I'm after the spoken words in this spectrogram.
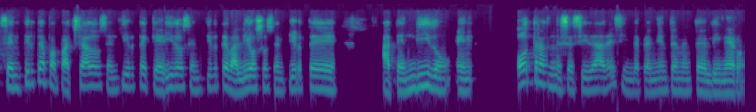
sentirte apapachado, sentirte querido, sentirte valioso, sentirte atendido en otras necesidades independientemente del dinero.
